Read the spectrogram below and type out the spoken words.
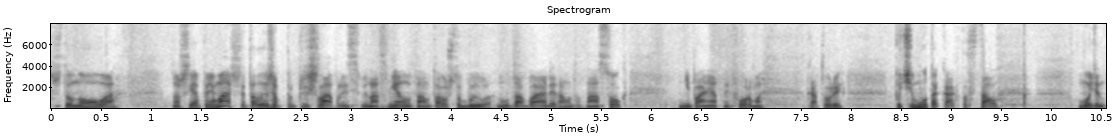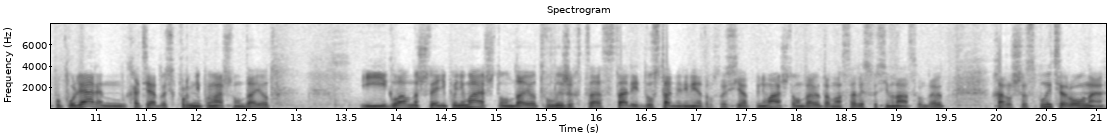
что нового. Потому что я понимаю, что эта лыжа пришла, в принципе, на смену там, того, что было. Ну, добавили там этот носок непонятной формы, который почему-то как-то стал моден популярен, хотя я до сих пор не понимаю, что он дает. И главное, что я не понимаю, что он дает в лыжах стали до 100 мм. То есть я понимаю, что он дает там на стали 117. Он дает хорошее всплытие, ровное.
